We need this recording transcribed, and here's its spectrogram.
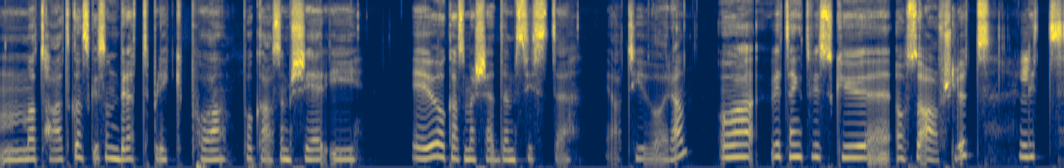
med å ta et ganske sånn bredt blikk på, på hva som skjer i EU, og hva som har skjedd de siste ja, 20 årene. Og vi tenkte vi skulle eh, også avslutte litt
